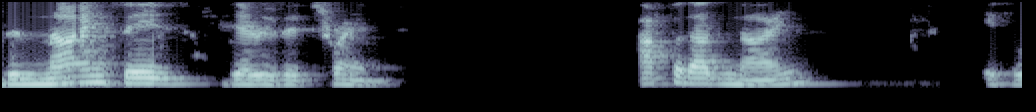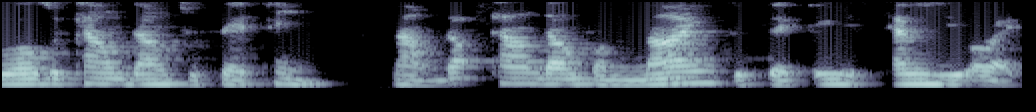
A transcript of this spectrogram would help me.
the nine says there is a trend. After that nine, it will also count down to 13. Now, that countdown from 9 to 13 is telling you, all right,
